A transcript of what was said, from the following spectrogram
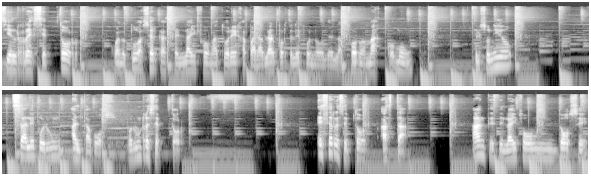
si el receptor, cuando tú acercas el iPhone a tu oreja para hablar por teléfono de la forma más común, el sonido sale por un altavoz, por un receptor. Ese receptor hasta antes del iPhone 12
